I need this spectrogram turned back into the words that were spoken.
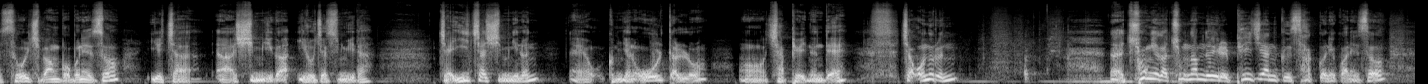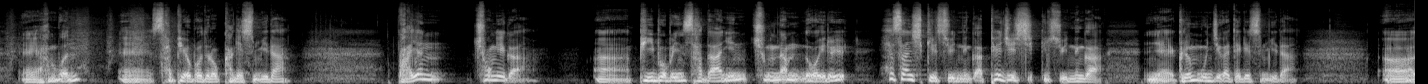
서울지방법원에서 1차 아, 심리가 이루어졌습니다. 자, 2차 심리는 금년 5월 달로 어, 잡혀 있는데 자, 오늘은 총회가 충남노회를 폐지한 그 사건에 관해서 한번 살펴보도록 하겠습니다. 과연 총회가 아, 비법인 사단인 충남 노예를 해산시킬 수 있는가, 폐지시킬 수 있는가, 예, 그런 문제가 되겠습니다. 어,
